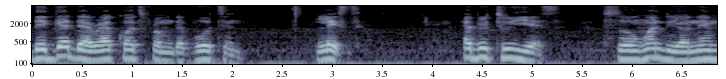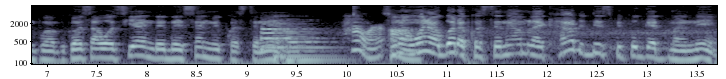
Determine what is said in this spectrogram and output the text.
they get their records from the voting list every two years. So when do your name, because I was here and they, they sent me questionnaire. Power so now when I got a questionnaire, I'm like, how did these people get my name?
